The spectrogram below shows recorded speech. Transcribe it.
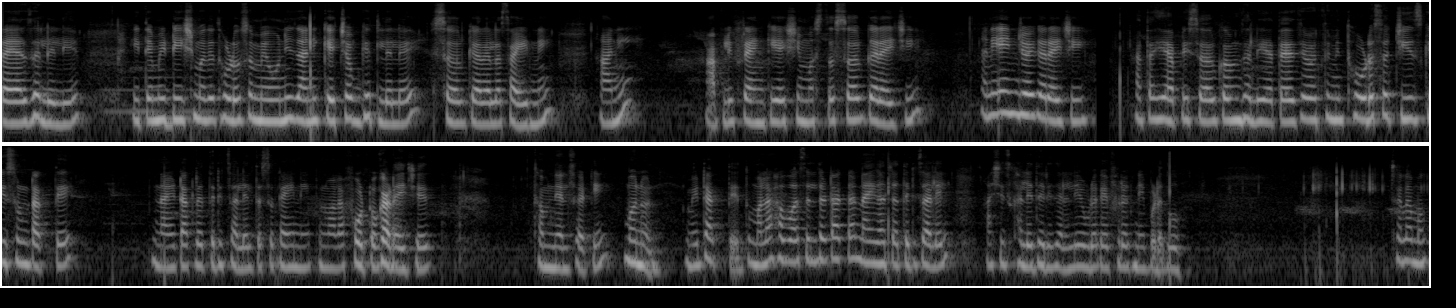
तयार झालेली आहे इथे मी डिशमध्ये थोडंसं मेवनीज आणि केचअप घेतलेलं आहे सर्व करायला साईडने. आणि आपली फ्रँकी अशी मस्त सर्व करायची आणि एन्जॉय करायची. आता ही आपली सर्व करून झाली. आता याच्यावरती मी थोडंसं चीज किसून टाकते. नाही टाकलं तरी चालेल तसं काही नाही. पण मला फोटो काढायचे आहेत थमनेलसाठी म्हणून मी टाकते. तुम्हाला हवं असेल तर टाका नाही घातलं तरी चालेल. अशीच खाली तरी चालेल एवढं काही फरक नाही पडत. हो. चला मग.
